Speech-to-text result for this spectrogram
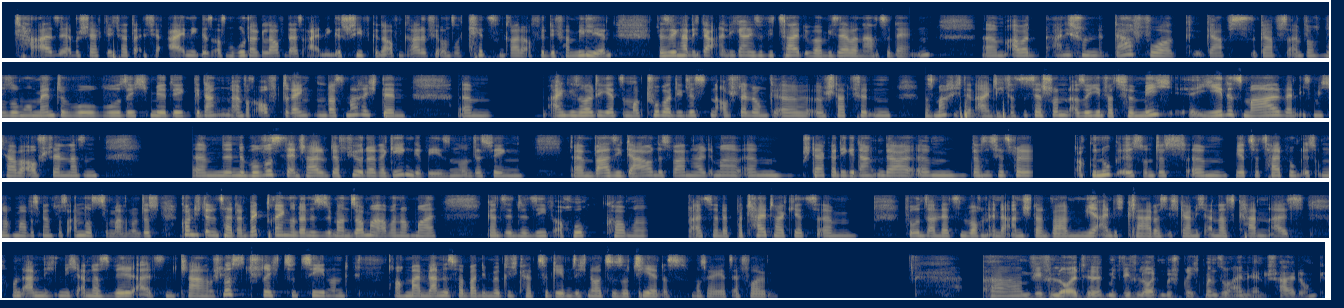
mental sehr beschäftigt hat. Da ist ja einiges aus dem Ruder gelaufen, da ist einiges schiefgelaufen, gerade für unsere Kids und gerade auch für die Familien. Deswegen hatte ich da eigentlich gar nicht so viel Zeit, über mich selber nachzudenken. Ähm, aber eigentlich schon davor gab es einfach so Momente, wo, wo sich mir die Gedanken einfach aufdrängten, was mache ich denn? Ähm, eigentlich sollte jetzt im Oktober die Listenaufstellung äh, stattfinden. Was mache ich denn eigentlich? Das ist ja schon, also jedenfalls für mich, äh, jedes Mal, wenn ich mich habe aufstellen lassen, ähm, eine, eine, bewusste Entscheidung dafür oder dagegen gewesen. Und deswegen ähm, war sie da und es waren halt immer ähm, stärker die Gedanken da, ähm, dass es jetzt vielleicht auch genug ist und das ähm, jetzt der Zeitpunkt ist, um nochmal was ganz was anderes zu machen. Und das konnte ich dann eine Zeit lang wegdrängen und dann ist es über den Sommer aber nochmal ganz intensiv auch hochgekommen als dann der Parteitag jetzt ähm, für uns am letzten Wochenende anstand, war mir eigentlich klar, dass ich gar nicht anders kann als und nicht, nicht anders will, als einen klaren Schlussstrich zu ziehen und auch meinem Landesverband die Möglichkeit zu geben, sich neu zu sortieren. Das muss ja jetzt erfolgen. Ähm, wie viele Leute, mit wie vielen Leuten bespricht man so eine Entscheidung?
